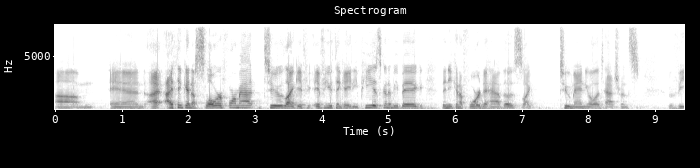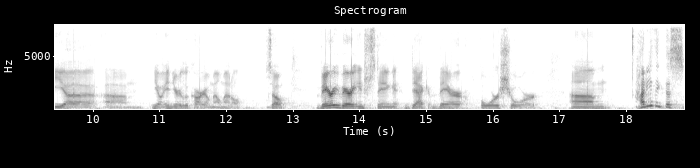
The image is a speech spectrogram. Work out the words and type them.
Um, and I, I, think in a slower format too, like if if you think ADP is going to be big, then you can afford to have those like two manual attachments via um, you know in your Lucario Melmetal. So very very interesting deck there for sure. Um, how do you think this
